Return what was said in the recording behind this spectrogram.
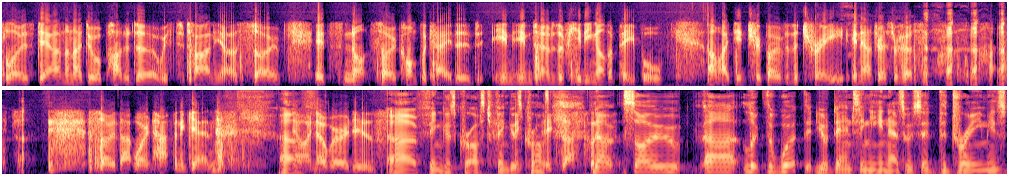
slows down, and I do a pas de deux with Titania. So it's not so complicated in in terms of hitting other people. Um, I did trip over the tree in our dress rehearsal last night so that won't happen again. Uh, now I know where it is. Uh, fingers crossed. Fingers crossed. Exactly. No, so uh, look, the work that you're dancing in, as we've said, the Dream is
